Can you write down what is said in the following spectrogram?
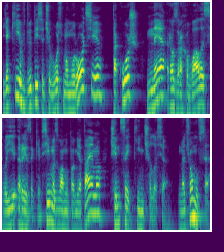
які в 2008 році також не розрахували свої ризики. Всі ми з вами пам'ятаємо, чим це кінчилося. На цьому все.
